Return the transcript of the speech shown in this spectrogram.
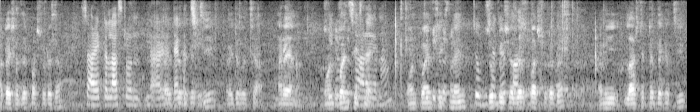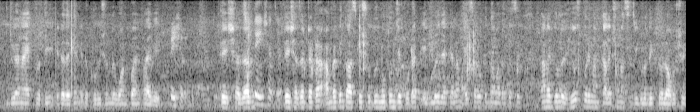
আঠাশ হাজার পাঁচশো টাকা। স্যার একটা লাস্ট ওয়ান দেখাচ্ছি। দেখাচ্ছি এটা হচ্ছে আড়াই আনা। One point six nine one point six nine চব্বিশ হাজার পাঁচশো টাকা। আমি লাস্ট একটা দেখাচ্ছি দুই আনা এক প্রতি এটা দেখেন এটা খুবই সুন্দর ওয়ান পয়েন্ট ফাইভ এইট তেইশ হাজার। তেইশ হাজার। টাকা। আমরা কিন্তু আজকে শুধু নতুন যে প্রোডাক্ট এগুলোই দেখালাম। এছাড়াও কিন্তু আমাদের কাছে কানের দুলের হিউজ পরিমাণ কালেকশন আছে যেগুলো দেখতে হলে অবশ্যই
